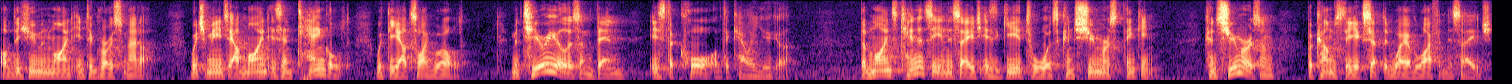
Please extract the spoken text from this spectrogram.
of the human mind into gross matter, which means our mind is entangled with the outside world. Materialism then is the core of the Kali Yuga. The mind's tendency in this age is geared towards consumerist thinking. Consumerism becomes the accepted way of life in this age.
